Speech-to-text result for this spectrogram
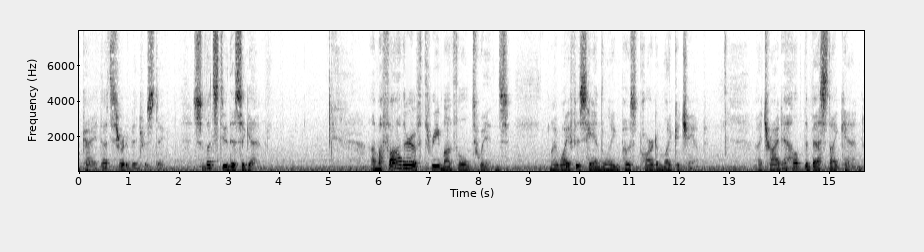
Okay, that's sort of interesting. So let's do this again. I'm a father of three month old twins. My wife is handling postpartum like a champ. I try to help the best I can,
